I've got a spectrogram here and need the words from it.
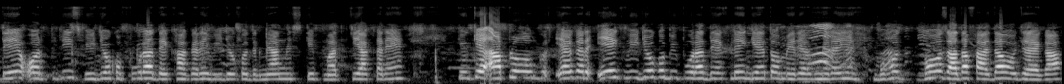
दें और प्लीज़ वीडियो को पूरा देखा करें वीडियो को दरमियान में स्किप मत किया करें। क्योंकि आप लोग अगर एक वीडियो को भी पूरा देख लेंगे तो मेरे मेरे बहुत बहुत ज़्यादा फ़ायदा हो जाएगा।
